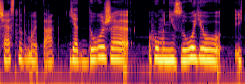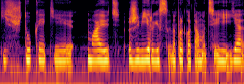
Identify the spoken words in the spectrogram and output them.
Чесно, думаю, так. Я дуже гуманізую якісь штуки, які мають живі риси. Наприклад, там ці є.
